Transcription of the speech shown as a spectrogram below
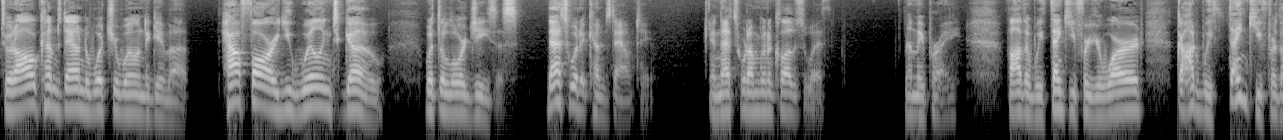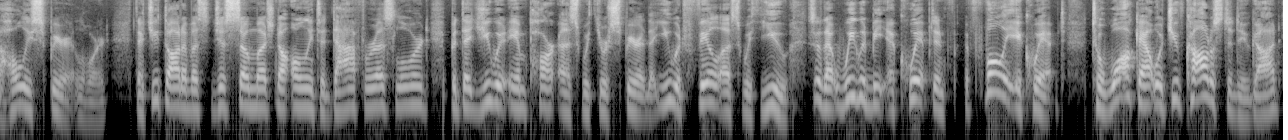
So it all comes down to what you're willing to give up. How far are you willing to go with the Lord Jesus? That's what it comes down to. And that's what I'm going to close with. Let me pray. Father, we thank you for your word. God, we thank you for the Holy Spirit, Lord, that you thought of us just so much, not only to die for us, Lord, but that you would impart us with your spirit, that you would fill us with you, so that we would be equipped and fully equipped to walk out what you've called us to do, God.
